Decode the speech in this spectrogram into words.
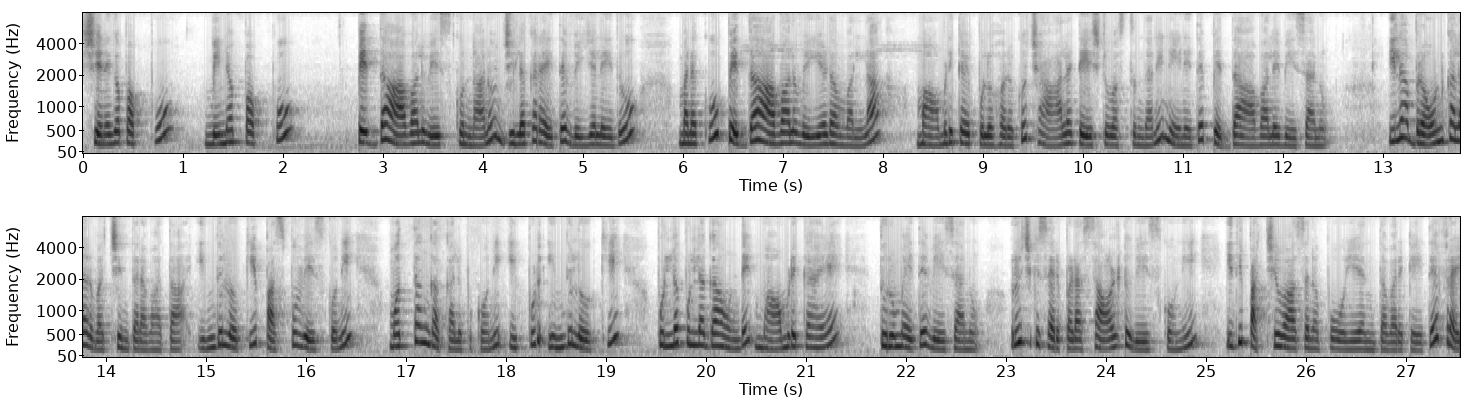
శనగపప్పు మినప్పప్పు పెద్ద ఆవాలు వేసుకున్నాను. జీలకర్ర అయితే వెయ్యలేదు మనకు పెద్ద ఆవాలు వేయడం వల్ల మామిడికాయ పులిహోరకు చాలా టేస్ట్ వస్తుందని నేనైతే పెద్ద ఆవాలే వేశాను. ఇలా బ్రౌన్ కలర్ వచ్చిన తర్వాత ఇందులోకి పసుపు వేసుకొని మొత్తంగా కలుపుకొని ఇప్పుడు ఇందులోకి పుల్ల పుల్లగా ఉండే మామిడికాయ తురుమైతే వేశాను. రుచికి సరిపడా సాల్ట్ వేసుకొని ఇది పచ్చివాసన పోయేంత వరకైతే ఫ్రై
